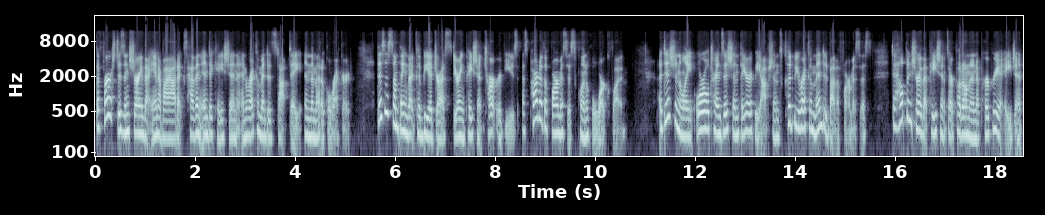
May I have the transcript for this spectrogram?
The first is ensuring that antibiotics have an indication and recommended stop date in the medical record. This is something that could be addressed during patient chart reviews as part of the pharmacist's clinical workflow. Additionally, oral transition therapy options could be recommended by the pharmacist to help ensure that patients are put on an appropriate agent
